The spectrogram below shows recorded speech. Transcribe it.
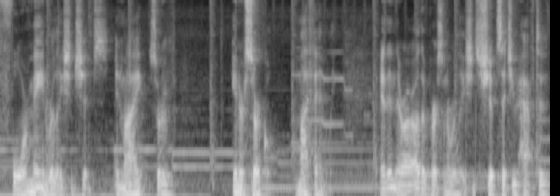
four main relationships in my sort of inner circle, my family. And then there are other personal relationships that you have to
